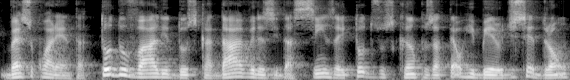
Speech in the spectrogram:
Verso 40: Todo o vale dos cadáveres e da cinza e todos os campos até o ribeiro de Cedron,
